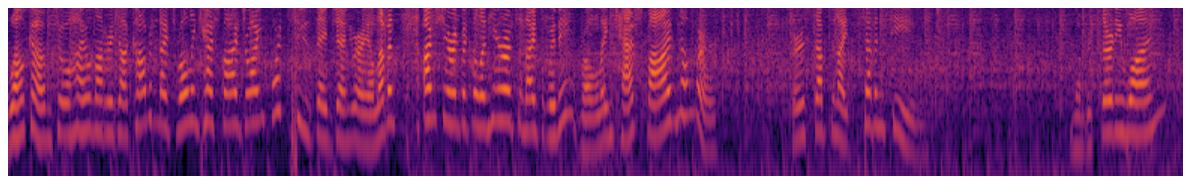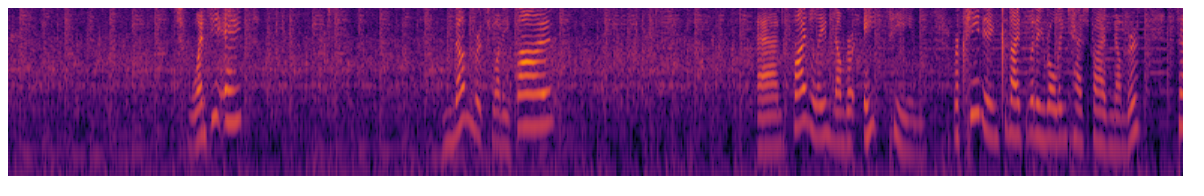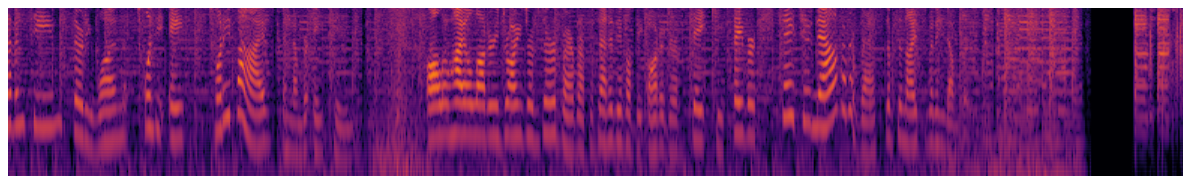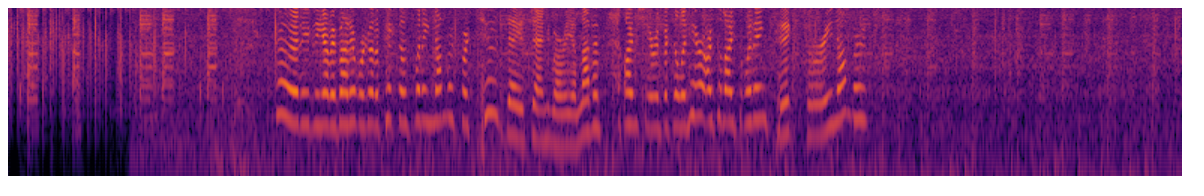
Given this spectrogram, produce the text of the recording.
Welcome to OhioLottery.com for tonight's Rolling Cash 5 drawing for Tuesday, January 11th. I'm Sharon McMillan here on tonight's winning Rolling Cash 5 numbers. First up tonight, 17, number 31, 28, number 25, and finally, number 18. Repeating tonight's winning rolling cash five numbers 17, 31, 28, 25, and number 18. All Ohio lottery drawings are observed by a representative of the Auditor of State, Keith Faber. Stay tuned now for the rest of tonight's winning numbers. Good evening, everybody. We're going to pick those winning numbers for Tuesday, January 11th. I'm Sharon Bicknell, and here are tonight's winning pick three numbers.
